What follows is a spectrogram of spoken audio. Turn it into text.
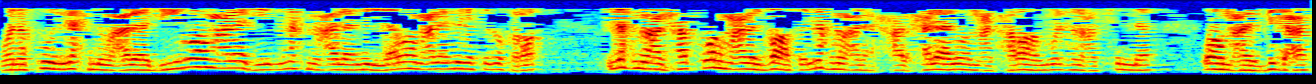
ونقول نحن على دين وهم على دين نحن على ملة وهم على ملة أخرى نحن على الحق وهم على الباطل نحن على الحلال وهم على الحرام ونحن على السنة وهم على البدعة.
